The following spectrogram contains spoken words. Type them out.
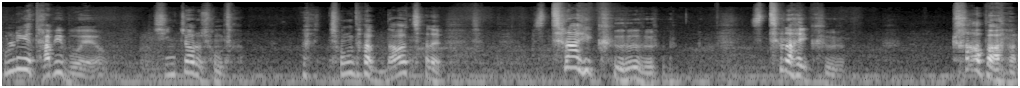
볼링의 답이 뭐예요? 진짜로 정답. 정답 나왔잖아요. 스트라이크. 스트라이크. 카바.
